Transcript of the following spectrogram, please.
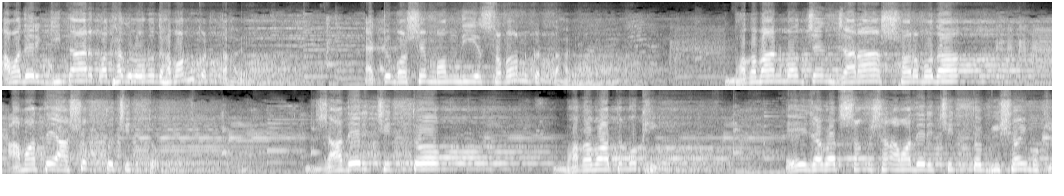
আমাদের গীতার কথাগুলো অনুধাবন করতে হবে। একটু বসে মন দিয়ে শ্রবণ করতে হবে। ভগবান বলছেন, যারা সর্বদা আমাতে আসক্ত চিত্ত, যাদের চিত্ত ভগবতমুখী, এই জগৎ সংসার আমাদের চিত্ত বিষয়মুখী।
